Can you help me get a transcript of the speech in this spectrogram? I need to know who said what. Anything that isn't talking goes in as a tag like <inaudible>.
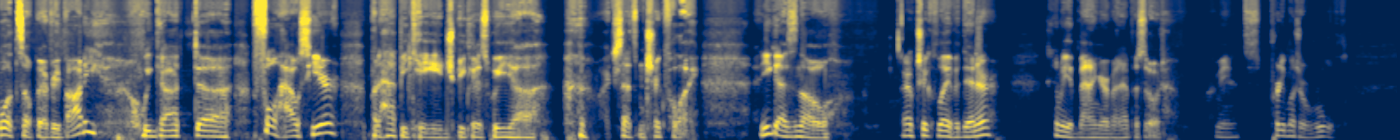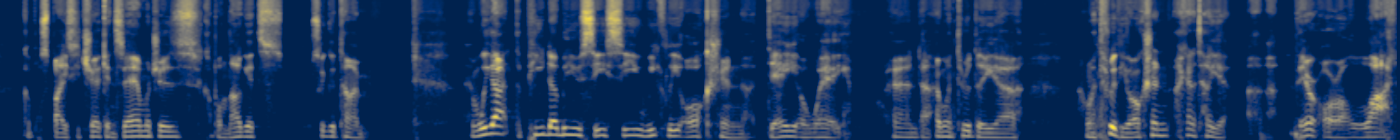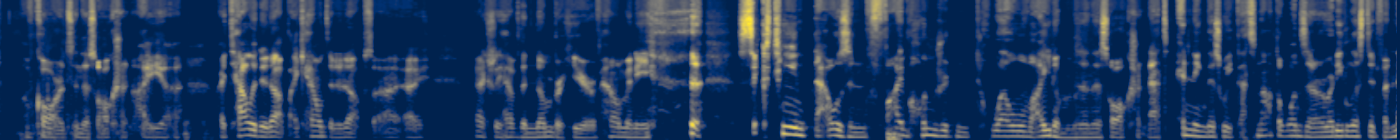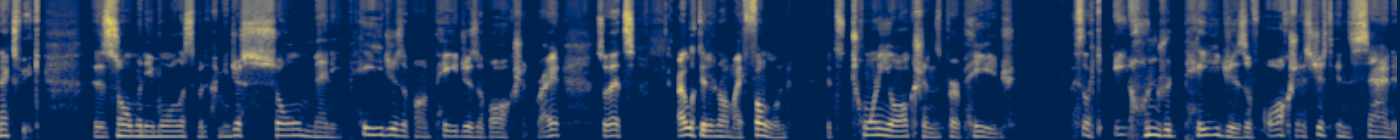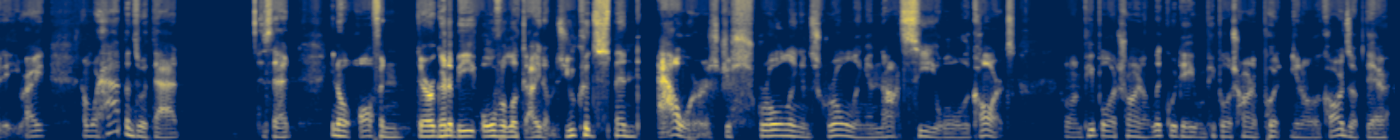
Speaker 1: What's up, everybody? We got uh, full house here, but a happy cage because we uh, <laughs> I just had some Chick Fil A, and you guys know I have Chick Fil A for dinner. It's gonna be a banger of an episode. I mean, it's pretty much a rule. A couple spicy chicken sandwiches, a couple nuggets. It's a good time. And we got the PWCC weekly auction a day away, and uh, I went through the uh, I went through the auction. I gotta tell you, uh, there are a lot of cards in this auction. I uh, I tallied it up. I counted it up. So I, I actually have the number here of how many <laughs> 16,512 items in this auction. That's ending this week. That's not the ones that are already listed for next week. There's so many more listed. I mean, just so many pages upon pages of auction, right? So that's I looked at it on my phone. It's 20 auctions per page. It's like 800 pages of auction. It's just insanity, right? And what happens with that is that you know often there are going to be overlooked items. You could spend hours just scrolling and scrolling and not see all the cards. And when people are trying to liquidate when people are trying to put you know the cards up there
